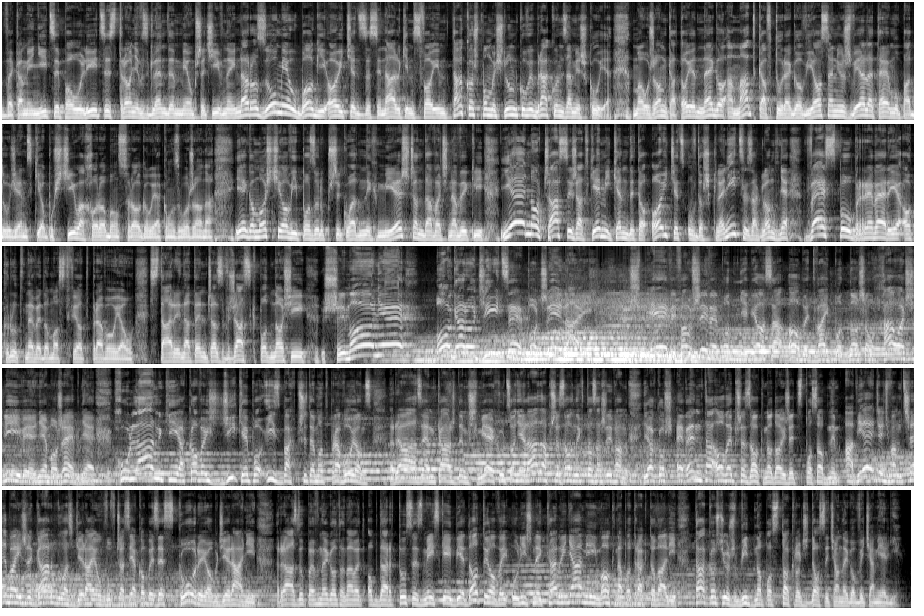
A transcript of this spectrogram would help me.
We kamienicy po ulicy, stronie względem mię przeciwnej, narozumie ubogi ojciec ze synalkiem swoim, takoż pomyślunku wybrakłym zamieszkuje. Małżonka to jednego, a matka, w którego wiosen już wiele temu padł ziemski, opuściła chorobą srogą, jaką złożona. Jego mościowi pozór przykładnych mieszczan dawać nawykli. Jeno czasy rzadkiemi, kiedy to ojciec ów do szklenicy zaglądnie, wespół brewerię okrutne wiadomostwie odprawują. Stary na ten czas wrzask podnosi Szymonie, Boga rodzice, poczynaj! Śpiewy fałszywe pod niebiosa obydwaj podnoszą hałaśliwie, niemożebnie. Hulanki jakoweś dzikie po izbach przytem odprawując. Razem każdym śmiechu, co nie lada przez onych to zażywam. Jakoż ewenta owe przez okno dojrzeć sposobnym, a wiedzieć wam trzeba i że gardła zdzierają wówczas jakoby ze skóry obdzierani. Razu pewnego to nawet obdartusy z miejskiej biedoty owej ulicznej kamieniami im okna potraktowali. Takoż już widno po stokroć dosyć onego wycia mieli.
